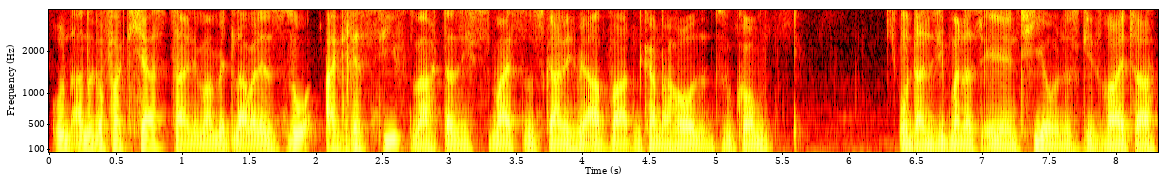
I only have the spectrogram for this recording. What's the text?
und andere Verkehrsteilnehmer mittlerweile so aggressiv macht, dass ich es meistens gar nicht mehr abwarten kann, nach Hause zu kommen. Und dann sieht man das Elend hier und es geht weiter.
